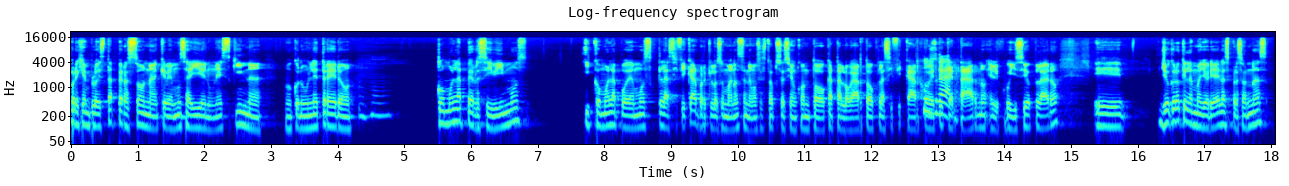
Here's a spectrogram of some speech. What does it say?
por ejemplo, esta persona que vemos ahí en una esquina o con un letrero, ¿cómo la percibimos y cómo la podemos clasificar? Porque los humanos tenemos esta obsesión con todo catalogar, todo clasificar, todo etiquetar, ¿no? El juicio, claro. Eh, yo creo que la mayoría de las personas,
